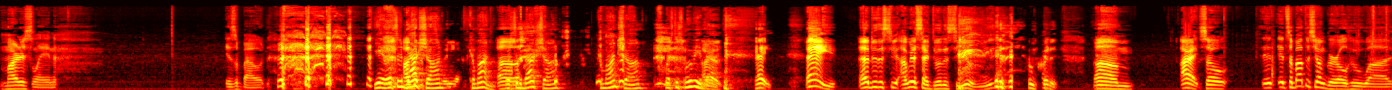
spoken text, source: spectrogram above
Martyrs Lane is about. yeah, what's it about, Sean? Come on. What's uh, it about, Sean? Come on, Sean. What's this movie about? Right. Hey, hey, I'll do this to you. I'm going to start doing this to you. I'm. Um, all right. So, it, it's about this young girl who uh,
